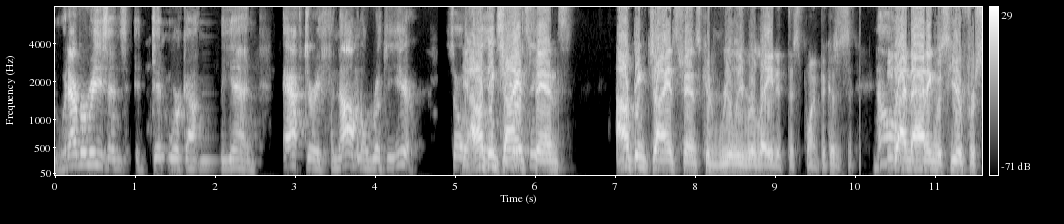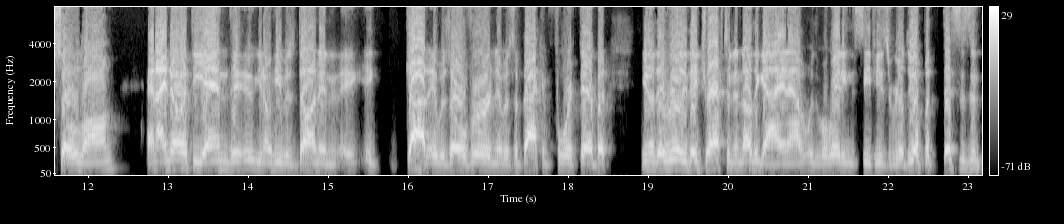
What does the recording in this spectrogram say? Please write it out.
whatever reasons, it didn't work out in the end after a phenomenal rookie year. So yeah, I don't think Giants think, fans. I don't think Giants fans could really relate at this point because no. Eli Manning was here for so long, and I know at the end, you know, he was done and it, it got it was over and it was a back and forth there, but you know, they really they drafted another guy, and now we're waiting to see if he's a real deal. But this isn't.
